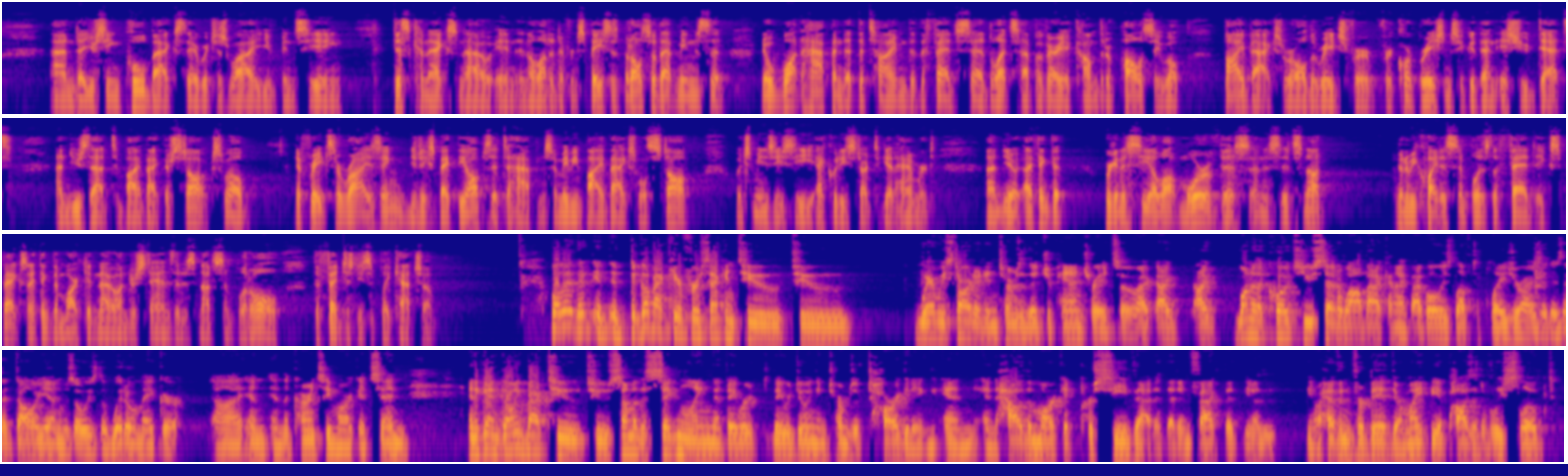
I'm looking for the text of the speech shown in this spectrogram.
and uh, you're seeing pullbacks there, which is why you've been seeing disconnects now in, in a lot of different spaces. But also that means that, you know, what happened at the time that the Fed said, let's have a very accommodative policy? Well, buybacks were all the rage for, for corporations who could then issue debt and use that to buy back their stocks. Well, if rates are rising, you'd expect the opposite to happen. So maybe buybacks will stop, which means you see equities start to get hammered. And, you know, I think that we're going to see a lot more of this and it's, it's not going to be quite as simple as the Fed expects. And I think the market now understands that it's not simple at all. The Fed just needs to play catch up. Well, to go back here for a second to to where we started in terms of the Japan trade. So, I, I, I one of the quotes you said a while back, and I've, I've, always loved to plagiarize it, is that dollar yen was always the widowmaker uh, in in the currency markets. And and again, going back to to some of the signaling that they were they were doing in terms of targeting and and how the market perceived that that in fact that you know you know heaven forbid there might be a positively sloped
